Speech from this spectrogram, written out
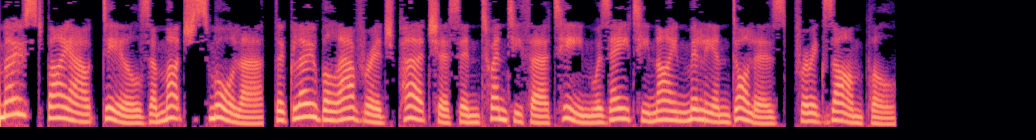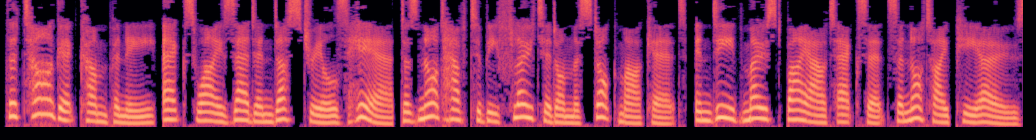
Most buyout deals are much smaller. The global average purchase in 2013 was $89 million, for example. The target company XYZ Industrials here does not have to be floated on the stock market, indeed most buyout exits are not IPOs.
